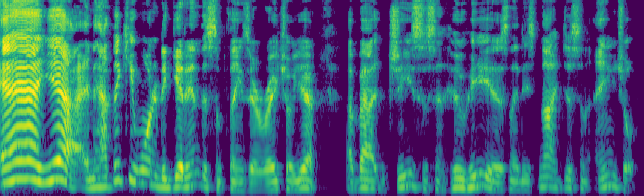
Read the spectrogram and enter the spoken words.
And yeah, and I think he wanted to get into some things there, Rachel. Yeah, about Jesus and who he is, and that he's not just an angel,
